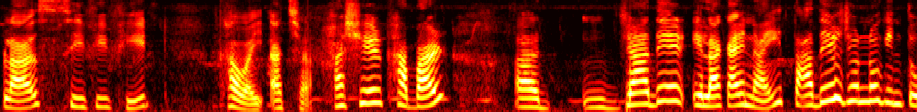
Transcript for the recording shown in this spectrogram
plus সিফি ফিট খাওয়াই। আচ্ছা হাঁসের খাবার যাদের এলাকায় নাই, তাদের জন্য কিন্তু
